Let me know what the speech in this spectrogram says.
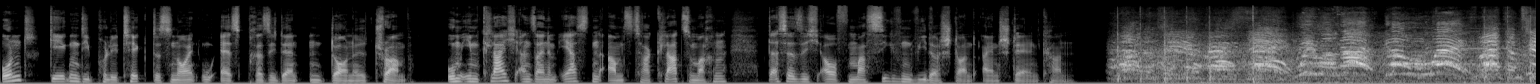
und gegen die Politik des neuen US-Präsidenten Donald Trump, um ihm gleich an seinem ersten Amtstag klarzumachen, dass er sich auf massiven Widerstand einstellen kann Welcome to your first day. We will not go away. Welcome to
